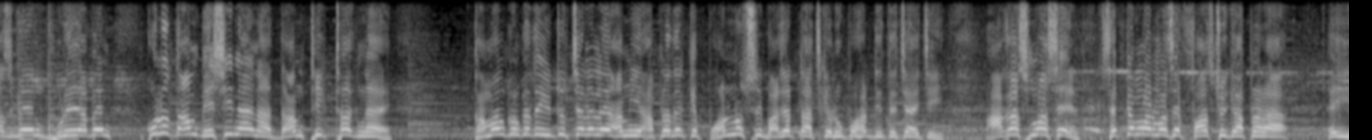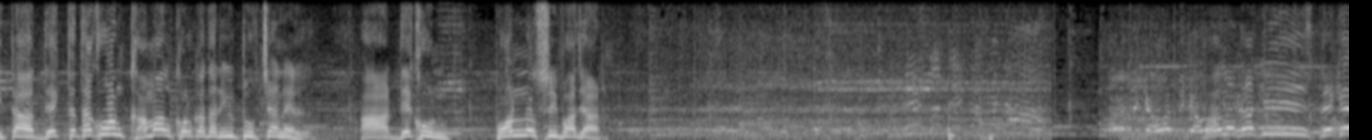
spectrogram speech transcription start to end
আসবেন, ঘুরে যাবেন। কোনো দাম বেশি নেয় না, দাম ঠিকঠাক নেয়। কামাল কলকাতা ইউটিউব চ্যানেলে আমি আপনাদেরকে পণ্যশ্রী বাজারটা আজকের উপহার দিতে চাইছি। আগস্ট মাসের, সেপ্টেম্বর মাসের ফার্স্ট উইকে আপনারা এইটা দেখতে থাকুন, কামাল কলকাতার ইউটিউব চ্যানেল। আর দেখুন, পণ্যশ্রী বাজার। দেখে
